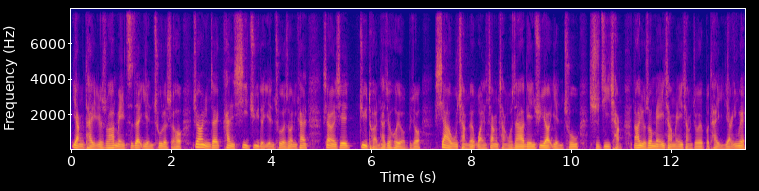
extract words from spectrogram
样态，也就是说，他每次在演出的时候，就像你在看戏剧的演出的时候，你看像有些剧团，它就会有，比如说下午场跟晚上场，或者它连续要演出十几场，然后有时候每一场每一场就会不太一样，因为。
